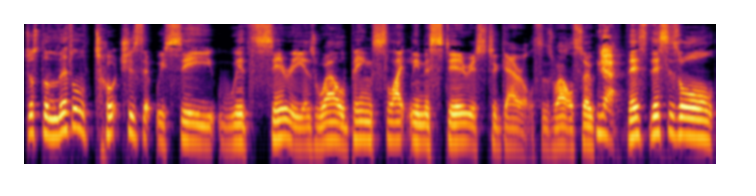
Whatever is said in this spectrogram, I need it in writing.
just the little touches that we see with Ciri as well, being slightly mysterious to Geralt as well. So Yeah. this this is all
